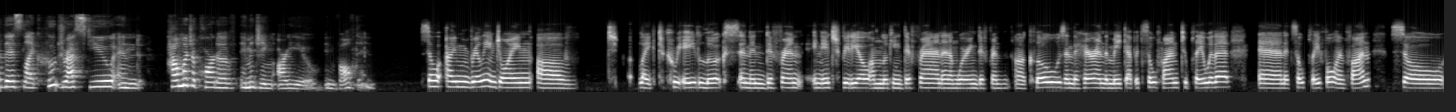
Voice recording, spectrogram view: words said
this, like who dressed you and how much a part of imaging are you involved in? So I'm really enjoying of like to create looks and in different in each video i'm looking different and i'm wearing different uh, clothes and the hair and the makeup it's so fun to play with it and it's so playful and fun. So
